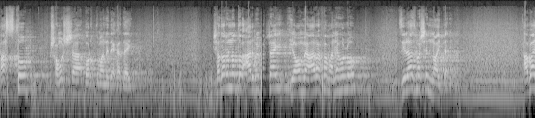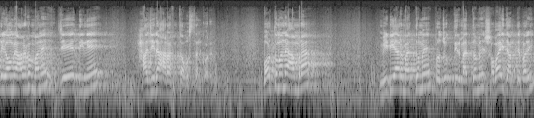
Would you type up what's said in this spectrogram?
বাস্তব সমস্যা বর্তমানে দেখা দেয়। সাধারণত আরবি ভাষায় ইয়মে আরাফা মানে হলো জিলাজ মাসের নয় তারিখ। আবার ইয়মে আরাফা মানে যে দিনে হাজিরা আরাফাতে অবস্থান করেন বর্তমানে আমরা মিডিয়ার মাধ্যমে, প্রযুক্তির মাধ্যমে সবাই জানতে পারি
